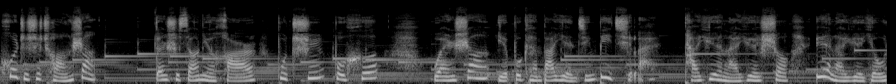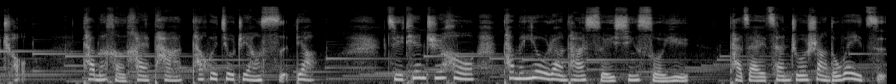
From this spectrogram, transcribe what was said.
或者是床上，但是小女孩不吃不喝，晚上也不肯把眼睛闭起来。她越来越瘦，越来越忧愁。他们很害怕她会就这样死掉。几天之后，他们又让她随心所欲，她在餐桌上的位子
